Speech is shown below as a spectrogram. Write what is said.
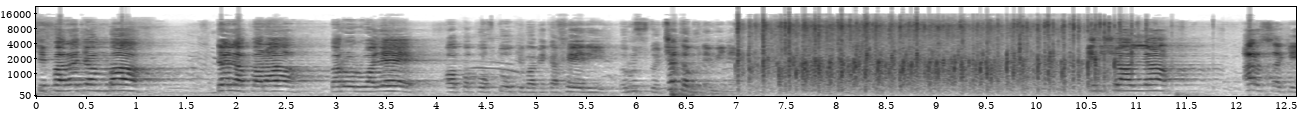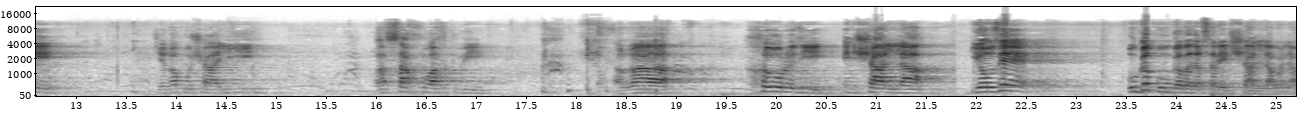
چې پر جنبا ډله پرا پر ورولې او په پښتو کې به مې که خیری روستو چته مونږ ویني ان شاء الله ارسه کې چې غو خوشحالي او سخت وخت وي هغه خور دي ان شاء الله یوزه وګ پوګ به در سره ان شاء الله ولا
